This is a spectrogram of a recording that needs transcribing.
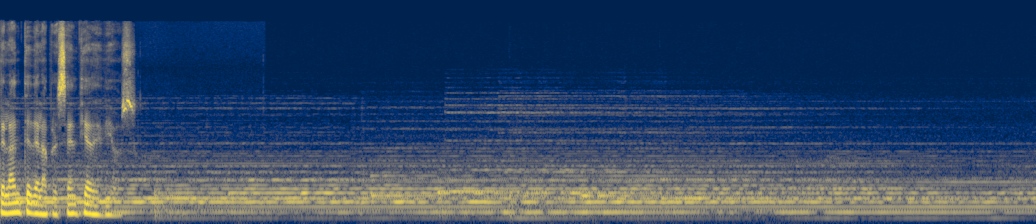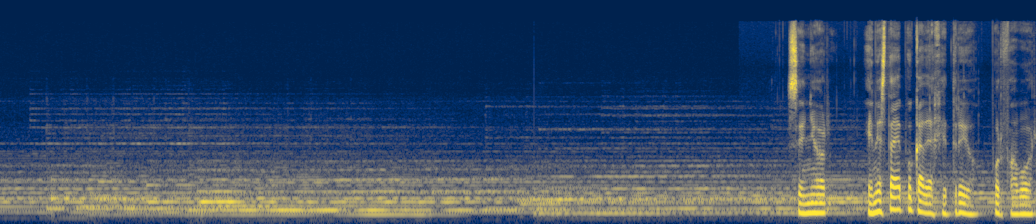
delante de la presencia de Dios. Señor, en esta época de ajetreo, por favor,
